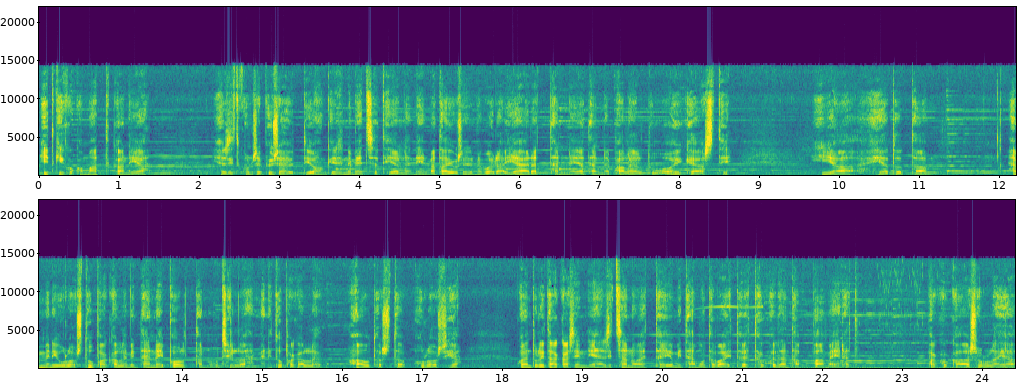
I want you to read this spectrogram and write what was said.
itki koko matkan ja ja sitten kun se pysäytti johonkin sinne metsätielle, niin mä tajusin, että me voidaan jäädä tänne ja tänne paleltuu oikeasti. Ja, ja tota, hän meni ulos tupakalle, mitä hän ei polttanut, mutta silloin hän meni tupakalle autosta ulos ja kun hän tuli takaisin, niin hän sitten sanoi, että ei ole mitään muuta vaihtoehtoa, kun hän tappaa meidät pakokaasulla ja,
